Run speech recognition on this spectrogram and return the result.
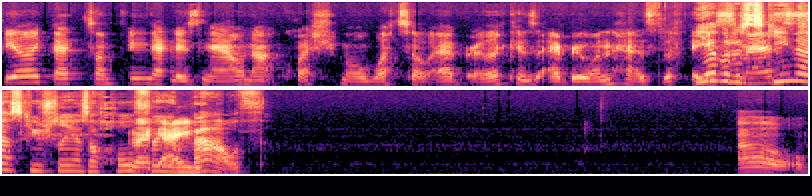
feel like that's something that is now not questionable whatsoever. Like, because everyone has the face. yeah, but a ski mask usually has a hole Like, for your I- mouth. Oh,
